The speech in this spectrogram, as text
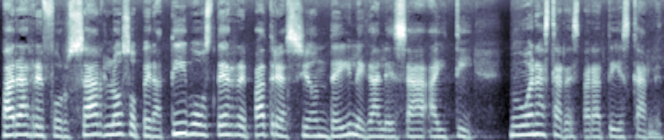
para reforzar los operativos de repatriación de ilegales a Haití. Muy buenas tardes para ti, Scarlett.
